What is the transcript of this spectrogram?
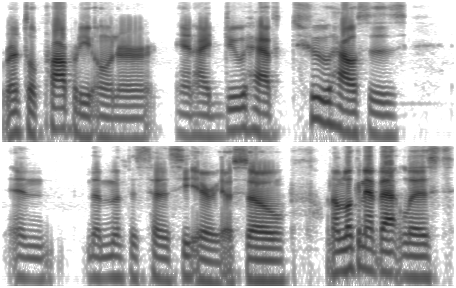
rental property owner, and I do have two houses in the Memphis, Tennessee area. So when I'm looking at that list,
